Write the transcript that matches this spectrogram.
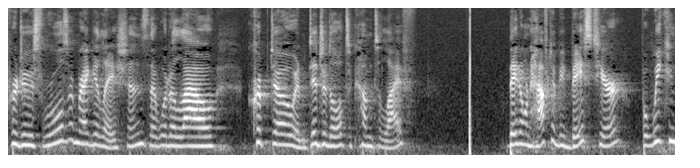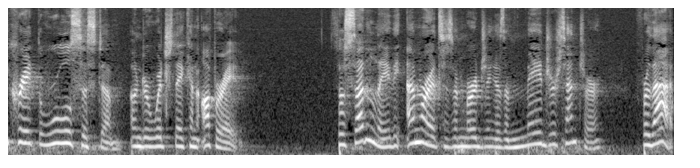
produce rules and regulations that would allow crypto and digital to come to life. They don't have to be based here, but we can create the rule system under which they can operate. So suddenly, the Emirates is emerging as a major center for that.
